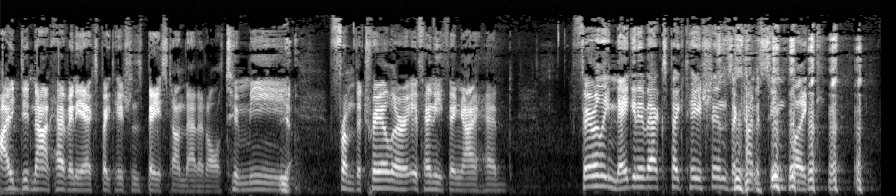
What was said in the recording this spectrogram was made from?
I did not have any expectations based on that at all. To me, Yeah. from the trailer, if anything, I had fairly negative expectations. It kind of seemed like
